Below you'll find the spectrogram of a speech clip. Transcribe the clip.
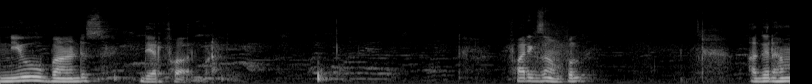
new bonds, they are formed. For example, अगर हम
